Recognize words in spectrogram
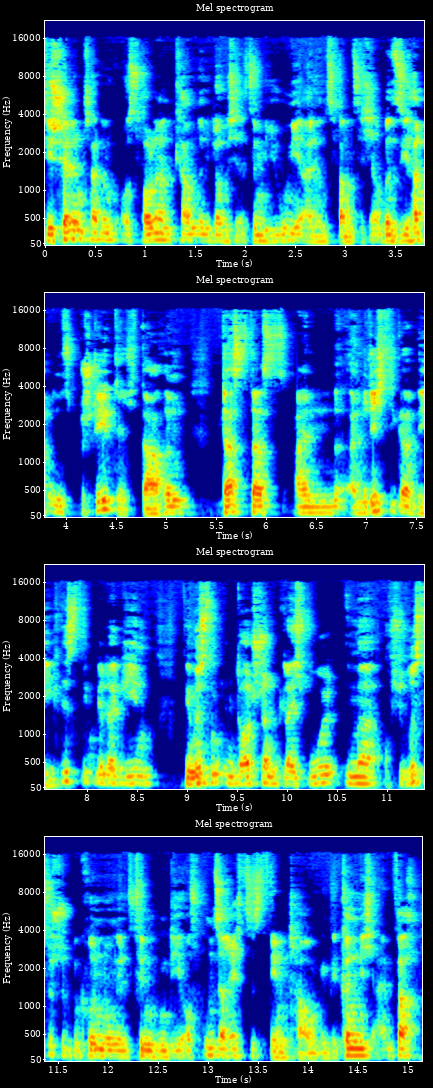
die Shell-Entscheidung aus Holland kam dann, glaube ich, erst im Juni 21. Aber sie hat uns bestätigt darin, dass das ein, ein richtiger Weg ist, den wir da gehen. Wir müssen in Deutschland gleichwohl immer auch juristische Begründungen finden, die auf unser Rechtssystem taugen. Wir können nicht einfach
